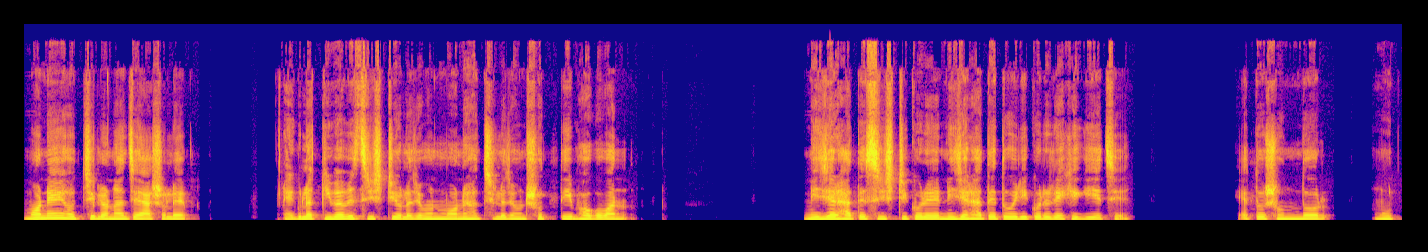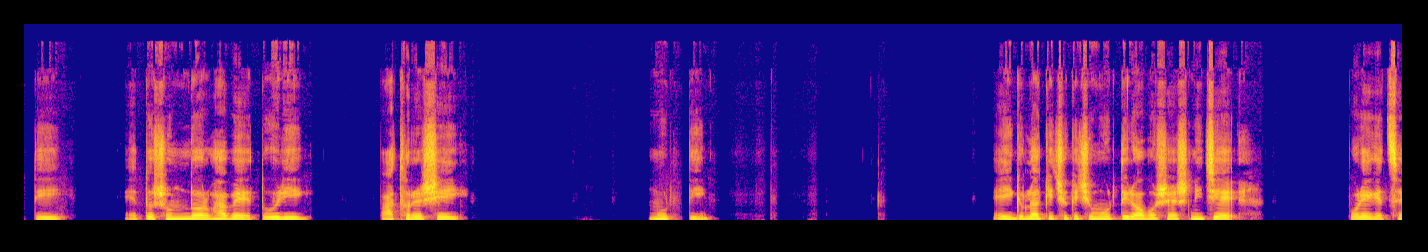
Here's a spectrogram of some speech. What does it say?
মনে হচ্ছিল না যে আসলে এগুলা কীভাবে সৃষ্টি হলো। যেমন মনে হচ্ছিল যেমন সত্যিই ভগবান নিজের হাতে সৃষ্টি করে, নিজের হাতে তৈরি করে রেখে গিয়েছে। এত সুন্দর মূর্তি, এত সুন্দরভাবে তৈরি পাথরের সেই মূর্তি। এইগুলা কিছু কিছু মূর্তির অবশেষ নিচে পড়ে গেছে।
